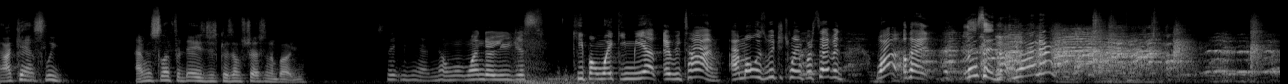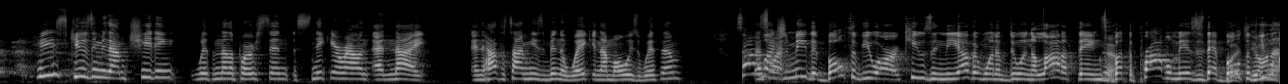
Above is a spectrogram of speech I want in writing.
I can't sleep. I haven't slept for days just because I'm stressing about you. Sleep me in. No wonder you just keep on waking me up every time. I'm always with you 24 7. What? Okay, listen, Your Honor. He's accusing me that I'm cheating with another person, sneaking around at night, and half the time he's been awake and I'm always with him. Sounds That's like why- to me that both of you are accusing the other one of doing a lot of things, Yeah. but the problem is, is that both But, of Your you Honor-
